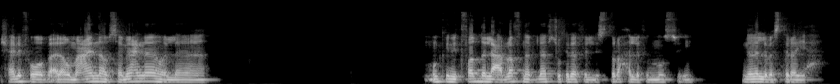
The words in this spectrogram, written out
مش عارف هو بقى لو معانا وسمعنا ولا ممكن يتفضل يعرفنا بنفسه كده في الاستراحة اللي في النص دي إن أنا اللي بستريح.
